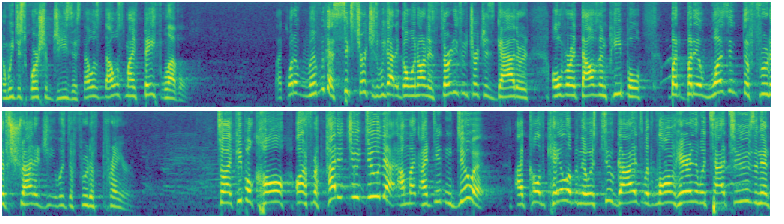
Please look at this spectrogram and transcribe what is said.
and we just worship Jesus? That was, that was my faith level. Like, what if, what if we got six churches, we got it going on, and 33 churches gathered, over a thousand people, but, but it wasn't the fruit of strategy, it was the fruit of prayer. So, like, people call, oh, how did you do that? I'm like, I didn't do it. I called Caleb, and there was two guys with long hair that with tattoos, and then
